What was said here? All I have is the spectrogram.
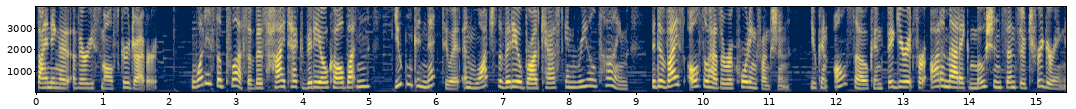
finding a, a very small screwdriver. What is the plus of this high-tech video call button? You can connect to it and watch the video broadcast in real time. The device also has a recording function. You can also configure it for automatic motion sensor triggering.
